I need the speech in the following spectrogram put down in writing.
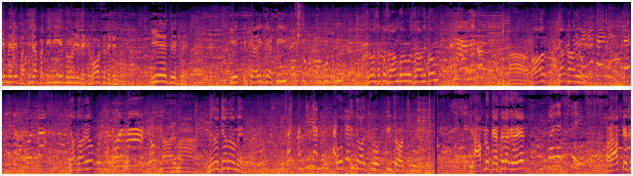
ये मेरे भतीजा भतीजी ये दोनों ये देखें गौर से देखें तो ये देखें ये इतनी प्यारी सी हँसी। चलो मैं सबको सलाम करूँ सलाम वालेकुम हाँ और क्या खा रहे हो? क्या खा रहे हो? मेरा क्या नाम है? ओकी चाचू ओकी चाचू। आप लोग कैसे लग रहे हैं? अच्छे। और आप कैसे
